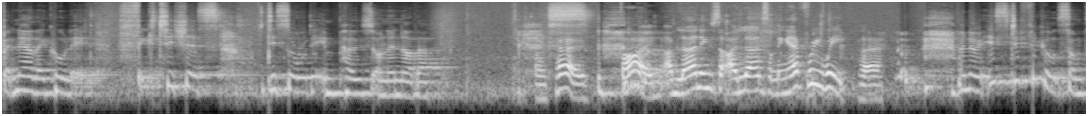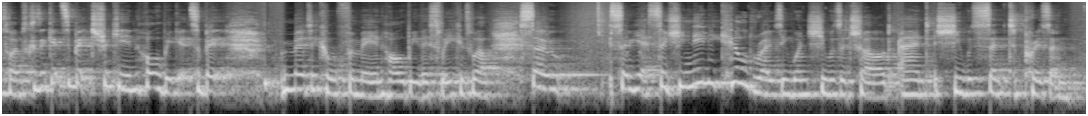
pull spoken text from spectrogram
but now they call it fictitious disorder imposed on another. Okay, fine. I'm learning. I learn something every week there. I know it's difficult sometimes because it gets a bit tricky in Holby. It gets a bit medical for me in Holby this week as well. So, so yes. So she nearly killed Rosie when she was a child, and she was sent to prison.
